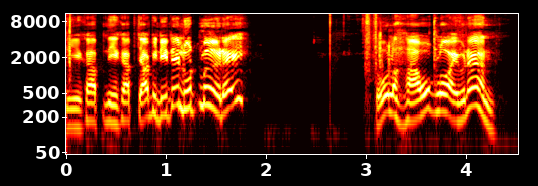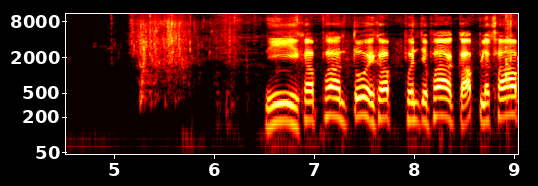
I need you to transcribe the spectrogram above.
นี่ครับนี่ครับจับอีดีได้หลุดมือได้ตัวละหาหกร้อยอยู่นั่นนี่ครับผ่านต้วยครับเพิ่นจะพากลับแล้วครับ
